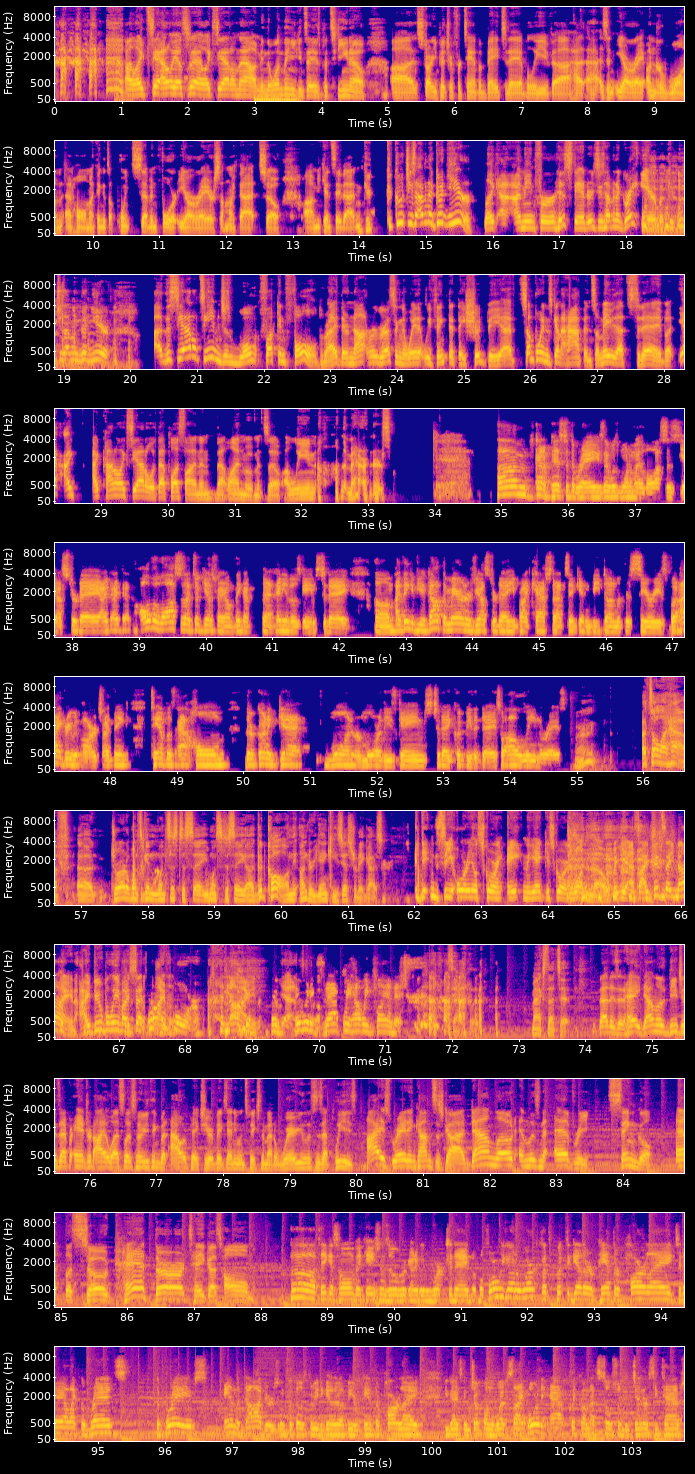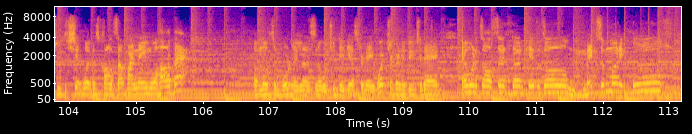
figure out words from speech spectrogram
I liked Seattle yesterday. I like Seattle now. I mean, the one thing you can say is Patino, uh, starting pitcher for Tampa Bay today, I believe, uh, has, has an ERA under one at home. I think it's a .74 ERA or something like that. So um, you can't say that. And Kikuchi's having a good year. Like, I, I mean, for his standards, he's having a great year, but Kikuchi's having a good year. Uh, the Seattle team just won't fucking fold, right? They're not regressing the way that we think that they should be. At some point, it's going to happen. So maybe that's today. But yeah, I, I kind of like Seattle with that plus line and that line movement. So I'll lean on the Mariners. I'm kind of pissed at the Rays. That was one of my losses yesterday. I, I, all the losses I took yesterday, I don't think I bet any of those games today. Um, I think if you got the Mariners yesterday, you probably cash that ticket and be done with this series. But I agree with Arch. I think Tampa's at home. They're going to get one or more of these games. Today could be the day. So I'll lean the Rays. All right. That's all I have. Uh, Gerardo once again wants us to say he wants to say uh, good call on the under Yankees yesterday, guys. I didn't see Orioles scoring eight and the Yankees scoring one though. But yes, I did say nine. I do believe I said five four nine. It, Yes. it went exactly how we planned it. Exactly. Max, that's it. That is it. Hey, download the DJs app for Android, iOS. Let us know what you think about our picks, your picks, anyone's picks, no matter where you listen to that. Please, highest rating, comment, subscribe, download, and listen to every single episode. Panther, take us home. Oh, take us home. Vacation's over. Got to go to work today. But before we go to work, let's put together a Panther parlay. Today, I like the Reds. the Braves and the Dodgers. We're going to put those three together. That'll be your Panther parlay. You guys can jump on the website or the app, click on that social degeneracy tab, shoot the shit with us, call us out by name. We'll holler back. But most importantly, let us know what you did yesterday, what you're going to do today. And when it's all said and done, kids, it's all make some money, fools.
